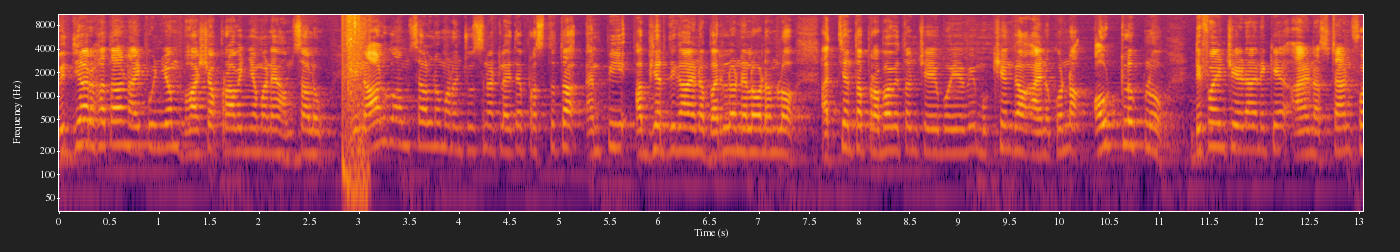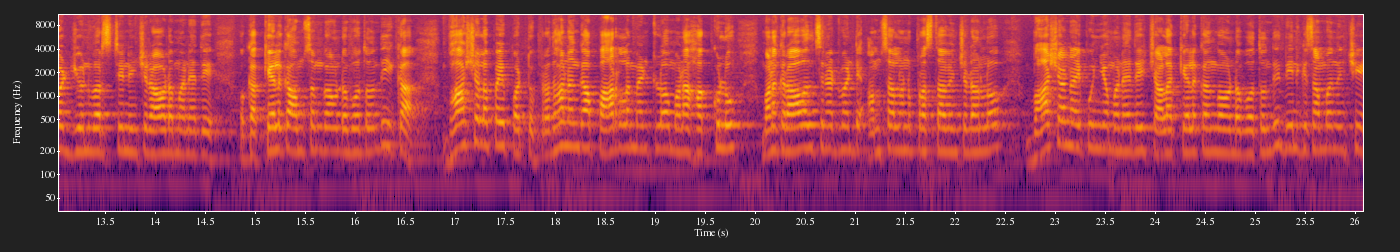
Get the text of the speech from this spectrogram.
విద్యార్హత నైపుణ్యం భాషా ప్రావీణ్యం అనే అంశాలు నాలుగు అంశాలను మనం చూసినట్లయితే ప్రస్తుత ఎంపీ అభ్యర్థిగా ఆయన బరిలో నిలవడంలో అత్యంత ప్రభావితం చేయబోయేవి. ముఖ్యంగా ఆయనకున్న అవుట్లుక్ను డిఫైన్ చేయడానికి ఆయన స్టాన్ఫర్డ్ యూనివర్సిటీ నుంచి రావడం అనేది ఒక కీలక అంశంగా ఉండబోతోంది. ఇక భాషలపై పట్టు ప్రధానంగా పార్లమెంట్లో మన హక్కులు మనకు రావాల్సినటువంటి అంశాలను ప్రస్తావించడంలో భాషా నైపుణ్యం అనేది చాలా కీలకంగా ఉండబోతుంది. దీనికి సంబంధించి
